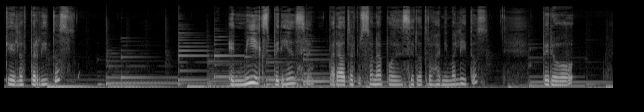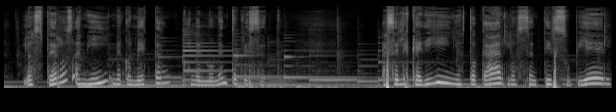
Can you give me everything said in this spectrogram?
que los perritos, en mi experiencia, para otras personas pueden ser otros animalitos, pero los perros a mí me conectan con el momento presente. Hacerles cariños, tocarlos, sentir su piel,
